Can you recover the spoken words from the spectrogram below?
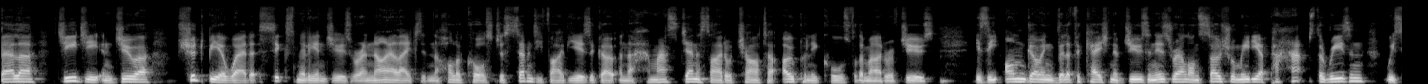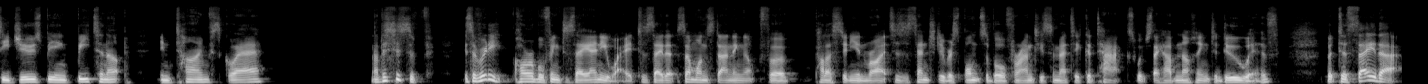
Bella, Gigi, and Dua should be aware that 6 million Jews were annihilated in the Holocaust just 75 years ago, and the Hamas genocidal charter openly calls for the murder of Jews. Is the ongoing vilification of Jews in Israel on social media perhaps the reason we see Jews being beaten up in Times Square? Now, this is a, it's a really horrible thing to say anyway, to say that someone standing up for Palestinian rights is essentially responsible for anti Semitic attacks, which they have nothing to do with. But to say that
